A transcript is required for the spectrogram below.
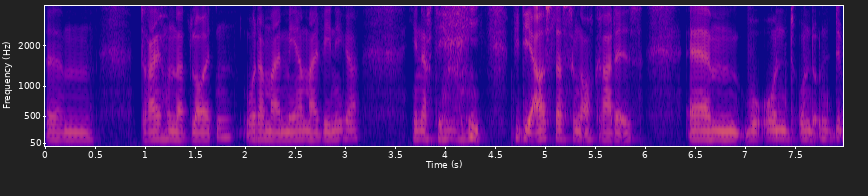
ähm, 300 Leuten oder mal mehr, mal weniger, je nachdem, wie, wie die Auslastung auch gerade ist. Ähm, und, und, und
